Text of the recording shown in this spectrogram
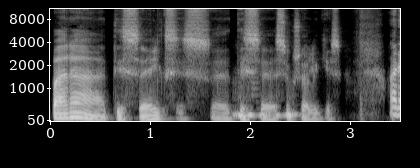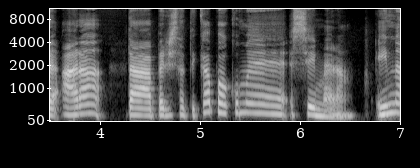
παρά τις έλξεις mm-hmm. της σεξουαλικής. Ωραία, άρα τα περιστατικά που ακούμε σήμερα είναι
